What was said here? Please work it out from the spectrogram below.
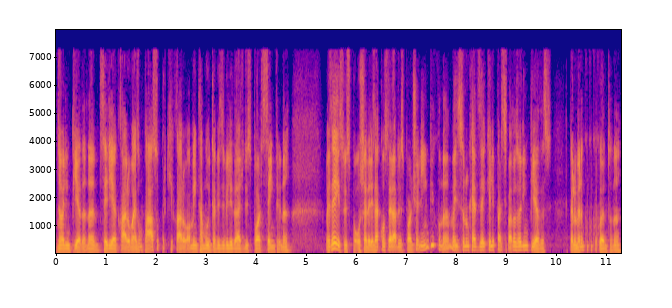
na Olimpíada, né? Seria, claro, mais um passo, porque, claro, aumenta muito a visibilidade do esporte sempre, né? Mas é isso, o xadrez é considerado um esporte olímpico, né? Mas isso não quer dizer que ele participa das Olimpíadas, pelo menos quanto, né?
